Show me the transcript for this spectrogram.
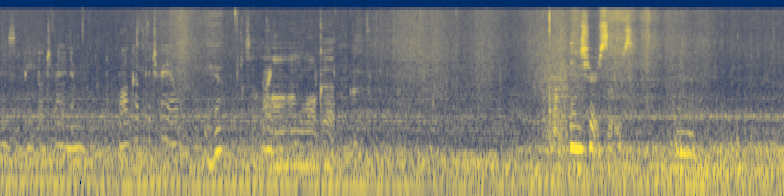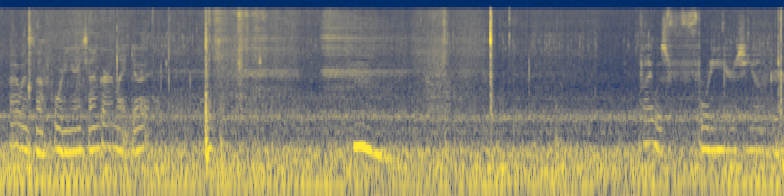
There's some people trying to walk up the trail. Yeah. It's a long walk up. In shirt sleeves. If I was uh, 40 years younger, I might do it. Hmm. If I was 40 years younger.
